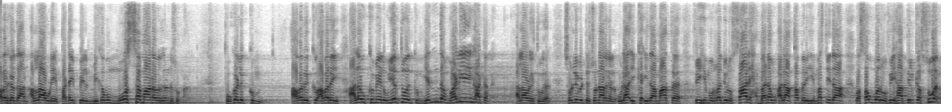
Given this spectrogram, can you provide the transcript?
அவர்கள் தான் அல்லாஹ்வுடைய படைப்பில் மிகவும் மோசமானவர்கள் என்று சொன்னார் புகழுக்கும் அவருக்கு அவரை அளவுக்கு மேல் உயர்த்துவதற்கும் எந்த வழியையும் காட்டல. அல்லாஹ்வுடைய தூதர் சொல்லிவிட்டு சொன்னார்கள் உலா இக்க இதா மாத்த ஃபீஹிம் ரஜுலு சாலிஹ் பனவ் அலா கபரிஹி மஸ்ஜிதா வஸவ்வரு ஃபீஹா தில்க சுவர்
